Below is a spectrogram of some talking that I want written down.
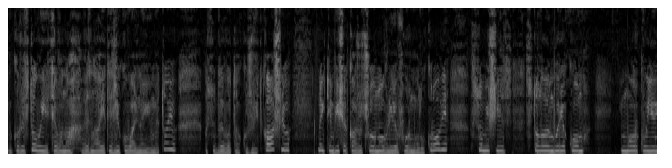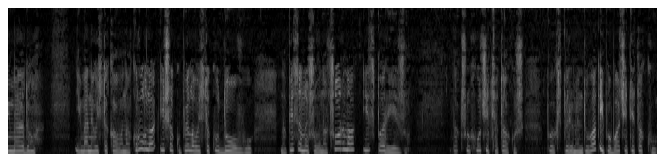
використовується вона, ви знаєте, з лікувальною метою, особливо також від кашлю. Ну і тим більше кажуть, що оновлює формулу крові в суміші з столовим буряком, і морквою і медом. І в мене ось така вона кругла, і ще купила ось таку довгу. Написано, що вона чорна із Парижу. Так що хочеться також поекспериментувати і побачити таку,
